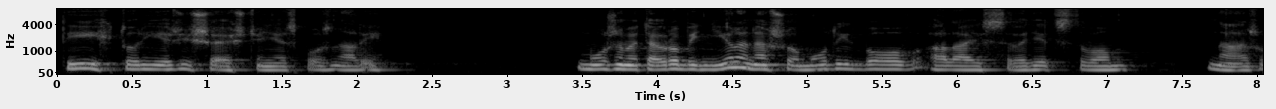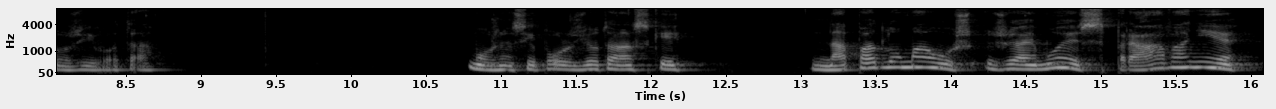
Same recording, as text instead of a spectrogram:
tých, ktorí Ježiša ešte nespoznali. Môžeme tak robiť nielen našou modlitbou, ale aj svedectvom nášho života. Môžem si položiť otázky. Napadlo ma už, že aj moje správanie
